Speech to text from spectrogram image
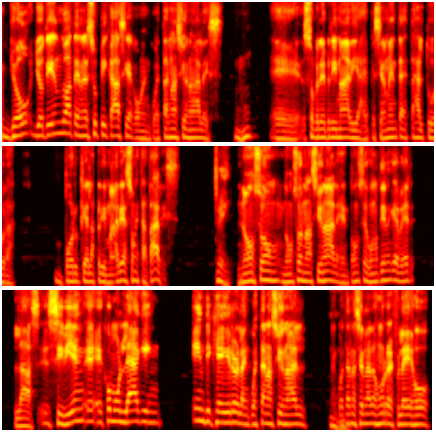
Yo, yo tiendo a tener suspicacia con encuestas nacionales eh, sobre primarias, especialmente a estas alturas, porque las primarias son estatales. Sí. No son, no son nacionales. Entonces uno tiene que ver las. Si bien e, es como un lagging indicator, la encuesta nacional, la encuesta nacional es un reflejo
